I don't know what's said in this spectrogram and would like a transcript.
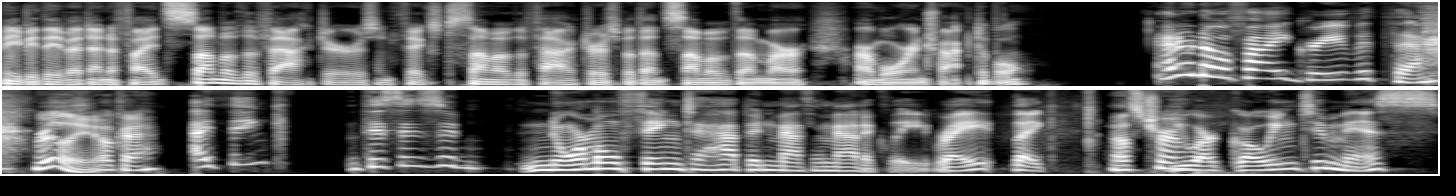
Maybe they've identified some of the factors and fixed some of the factors, but then some of them are are are more intractable. I don't know if I agree with that. Really? Okay. I think this is a normal thing to happen mathematically, right? Like That's true. You are going to miss.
